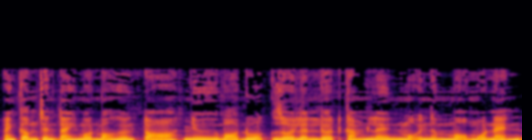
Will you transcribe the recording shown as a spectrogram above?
anh cầm trên tay một bó hương to như bó đuốc rồi lần lượt cắm lên mỗi nấm mộ một nén.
